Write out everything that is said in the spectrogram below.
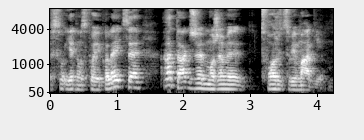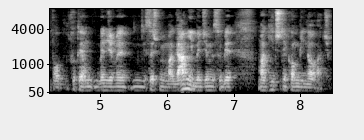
w jedną swojej kolejce, a także możemy tworzyć sobie magię, bo tutaj będziemy, jesteśmy magami, będziemy sobie magicznie kombinować.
